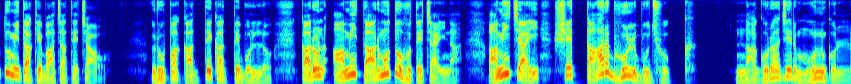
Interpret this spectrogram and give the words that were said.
তুমি তাকে বাঁচাতে চাও? রূপা কাঁদতে কাঁদতে বলল, কারণ আমি তার মতো হতে চাই না। আমি চাই সে তার ভুল বুঝুক। নাগরাজের মন গলল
